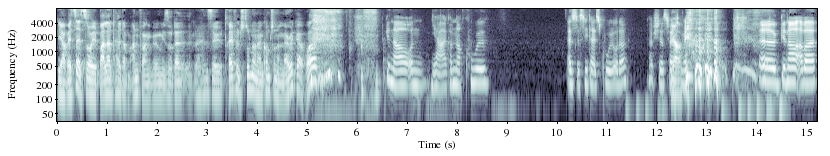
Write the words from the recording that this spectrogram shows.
Ja West Side Story ballert halt am Anfang irgendwie so da, da ist ja dreiviertel Stunde und dann kommt schon America was genau und ja kommt noch cool. Also das Lied heißt cool oder? Habe ich das falsch ja. gemerkt Äh, genau, aber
